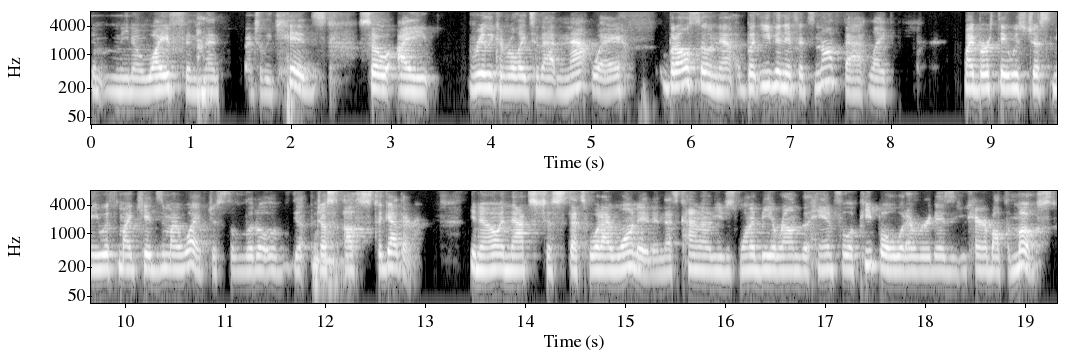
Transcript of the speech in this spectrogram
you know, wife and then eventually kids. So I really could relate to that in that way. But also now, but even if it's not that, like my birthday was just me with my kids and my wife, just a little, mm-hmm. just us together you know and that's just that's what i wanted and that's kind of you just want to be around the handful of people whatever it is that you care about the most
